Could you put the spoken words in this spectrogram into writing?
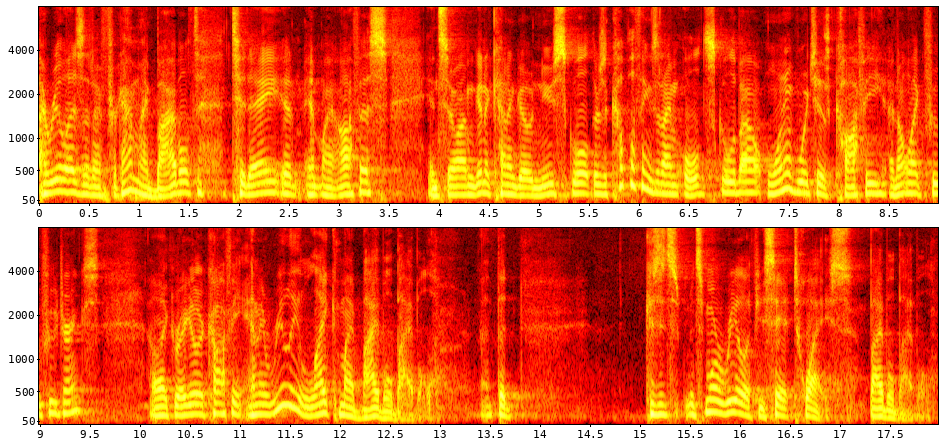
I realized that I forgot my Bible t- today at, at, my office, and so I'm going to kind of go new school. There's a couple things that I'm old school about, one of which is coffee. I don't like foo foo drinks, I like regular coffee, and I really like my Bible Bible. Because it's, it's more real if you say it twice Bible Bible.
